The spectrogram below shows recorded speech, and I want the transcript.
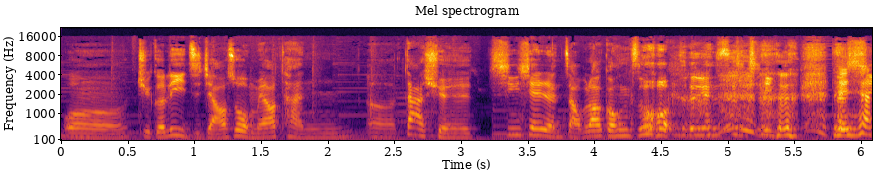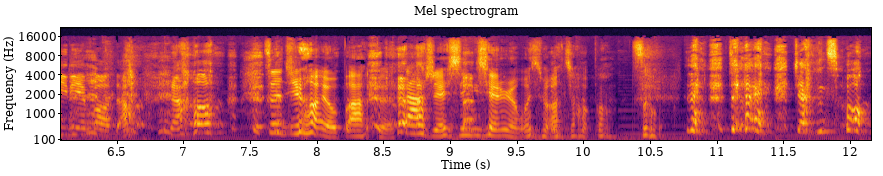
我举个例子，假如说我们要谈呃大学新鲜人找不到工作这件事情 的系列报道，然后这句话有 bug，大学新鲜人为什么要找工作？对，讲错，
